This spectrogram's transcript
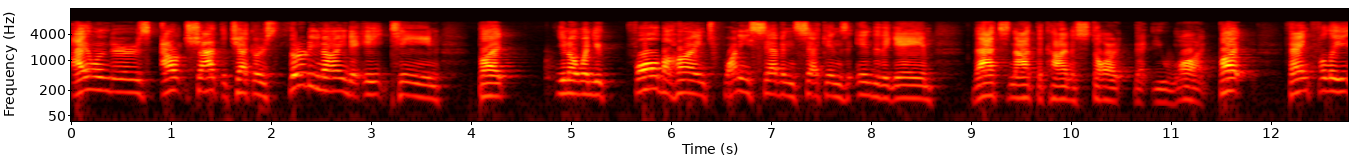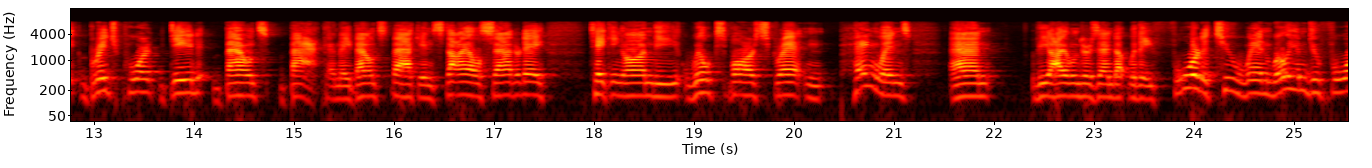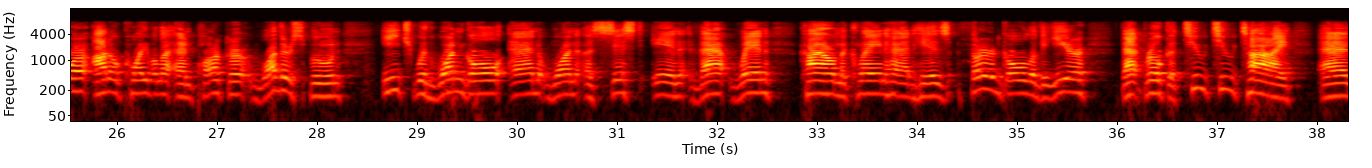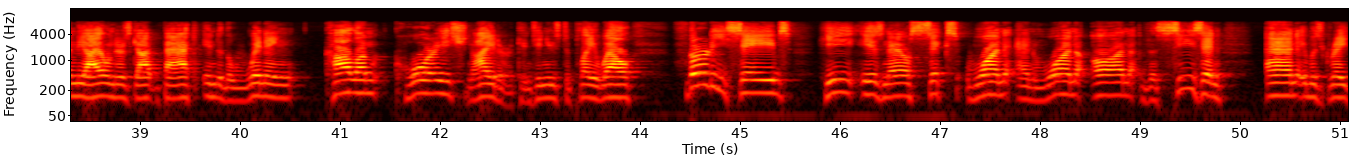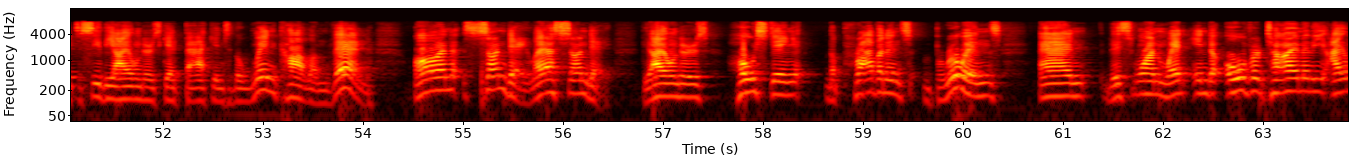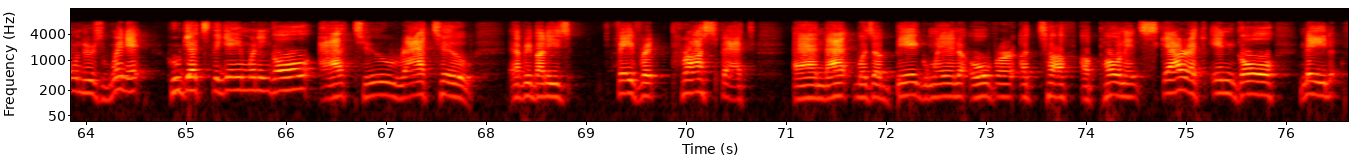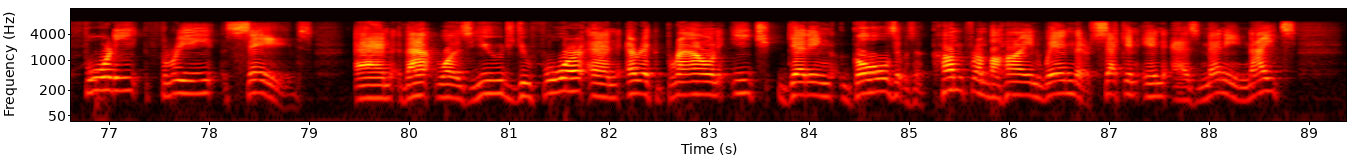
Islanders outshot the Checkers 39 to 18, but you know when you fall behind 27 seconds into the game, that's not the kind of start that you want. But thankfully, Bridgeport did bounce back, and they bounced back in style Saturday, taking on the Wilkes-Barre Scranton Penguins, and the Islanders end up with a 4 to 2 win. William Dufour, Otto Koivula, and Parker Wotherspoon each with one goal and one assist in that win. Kyle MacLean had his third goal of the year. That broke a 2 2 tie and the Islanders got back into the winning column. Cory Schneider continues to play well. 30 saves. He is now 6 1 and 1 on the season. And it was great to see the Islanders get back into the win column. Then on Sunday, last Sunday, the Islanders hosting the Providence Bruins. And this one went into overtime, and the Islanders win it who gets the game winning goal? Aatu Räty, everybody's favorite prospect. And that was a big win over a tough opponent. Skarek in goal made 43 saves. And that was huge. Dufour and Eric Brown each getting goals. It was a come from behind win, their second in as many nights.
